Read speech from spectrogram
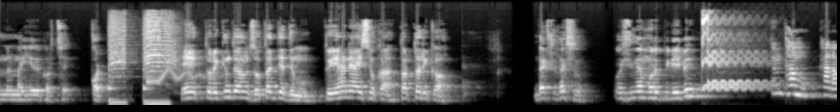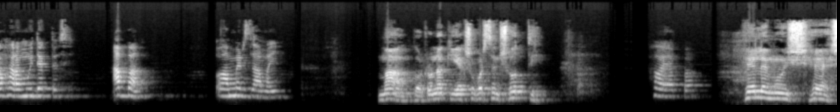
আমার মাইয়ের করছে কট। এই তোরে কিন্তু এখন জোতা দিয়ে দেবো তুই এখানে আইসো কা তরতরি ক। দেখছ দেখছ ওই সিনেমা মরে পিড়াইবে? থামো খারাপ খারাপ মুই দেখতেছি। আব্বা ও আমের জামাই। মা ঘটনা কি একশো পার্সেন্ট সত্যি? হয় আব্বা। হেলে মুই শেষ।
